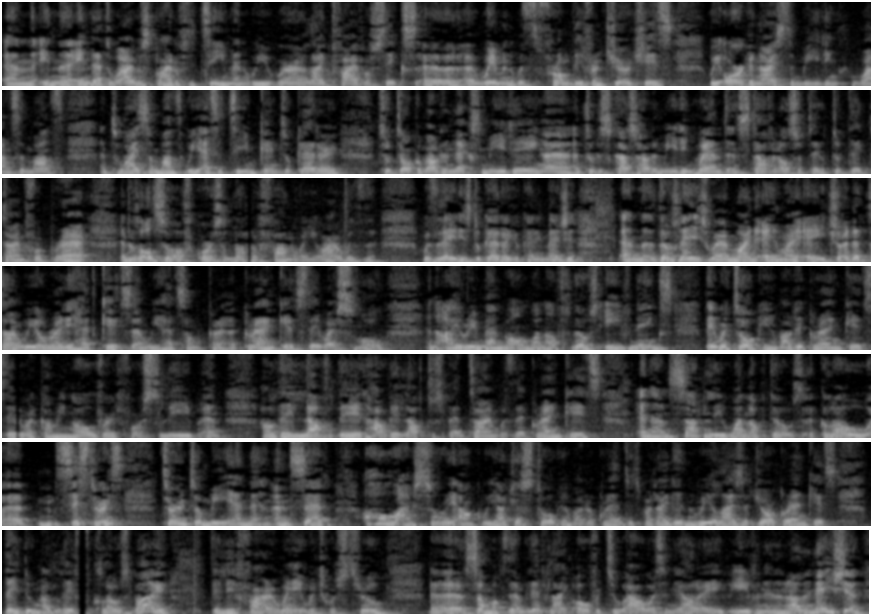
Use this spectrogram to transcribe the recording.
And in uh, in that, I was part of the team, and we were like five or six uh, uh, women with from different churches. We organized a meeting once a month, and twice a month we as a team came together to talk about the next meeting uh, and to discuss how the meeting went and stuff, and also to, to take time for prayer. And it was also, of course, a lot of fun when you are with the, with ladies together. You can imagine. And those ladies were my my age. So at that time we already had kids, and we had some grandkids. They were small. And I remember on one of those evenings, they were talking about the grandkids. They were coming over for sleep and how they loved it, how they loved to spend time with their grandkids. And then suddenly one of those glow uh, sisters turned to me and, and, and said, Oh, I'm sorry, Ank, we are just talking about our grandkids, but I didn't realize that your grandkids, they do not live close by. They live far away, which was true. Uh, some of them lived like over two hours and the other even in another nation.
